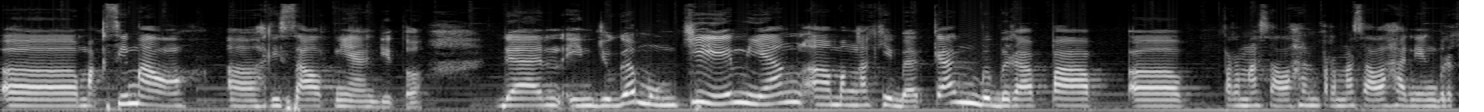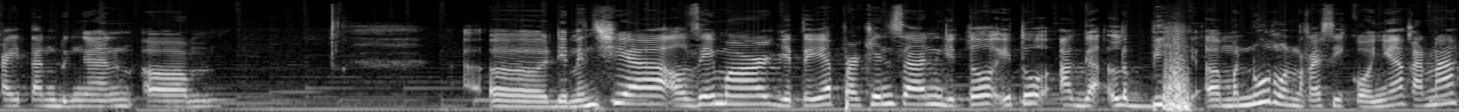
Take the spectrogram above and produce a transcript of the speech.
uh, maksimal uh, resultnya gitu. Dan ini juga mungkin yang uh, mengakibatkan beberapa permasalahan-permasalahan uh, yang berkaitan dengan um, uh, demensia, Alzheimer gitu ya, Parkinson gitu itu agak lebih uh, menurun resikonya karena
